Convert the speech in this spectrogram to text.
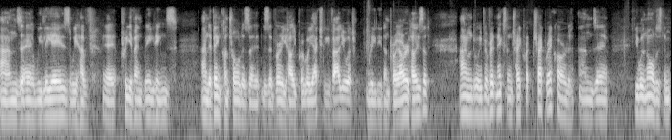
and uh, we liaise. We have uh, pre-event meetings, and event control is a is a very high. We actually value it really than prioritise it, and we've an excellent track track record. And uh, you will notice the,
